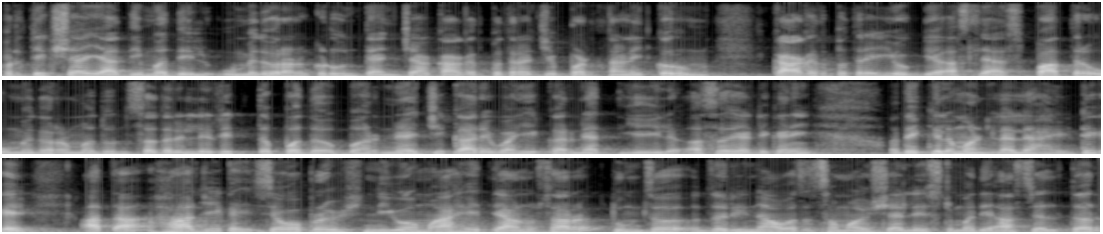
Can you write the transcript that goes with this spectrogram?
प्रतीक्षा यादीमधील उमेदवारांकडून त्यांच्या कागदपत्राची पडताळणी करून कागदपत्रे योग्य असल्यास पात्र उमेदवारांमधून सदरील रिक्त पदं भरण्याची कार्यवाही करण्यात येईल असं या ठिकाणी देखील म्हटलेलं आहे. ठीक आहे. आता हा जे काही सेवा प्रवेश नियम आहे त्यानुसार तुमचं जरी नावाचा समावेश या लिस्टमध्ये असेल तर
